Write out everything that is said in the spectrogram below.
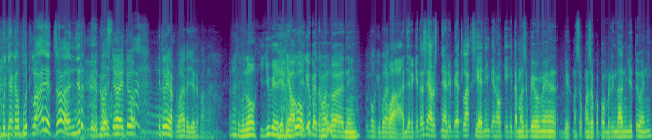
bujaga but lo aja coy anjir di dua Masa coba itu itu enak banget aja parah. ah, temen Loki juga ya ya Gua hoki hoki juga teman lo anjing Ngoki banget. wah anjir kita sih harus nyari bad luck sih anjing biar hoki kita masuk BUMN be- masuk masuk ke pemerintahan gitu anjing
